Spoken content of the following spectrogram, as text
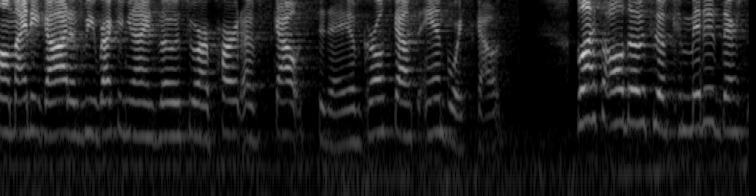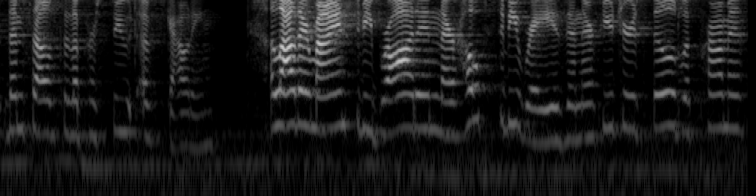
Almighty God, as we recognize those who are part of Scouts today, of Girl Scouts and Boy Scouts, bless all those who have committed their, themselves to the pursuit of scouting. Allow their minds to be broadened, their hopes to be raised, and their futures filled with promise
